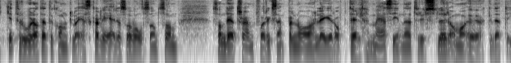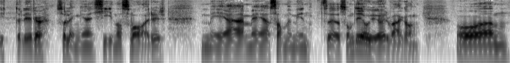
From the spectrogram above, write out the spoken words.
ikke tror at dette kommer til å eskalere så voldsomt som, som det Trump f.eks. nå legger opp til med sine trusler om å øke dette ytterligere, så lenge Kina svarer med, med samme mynt, uh, som de jo gjør hver gang. Og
